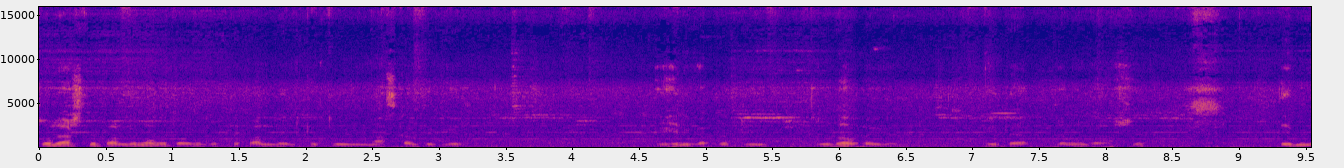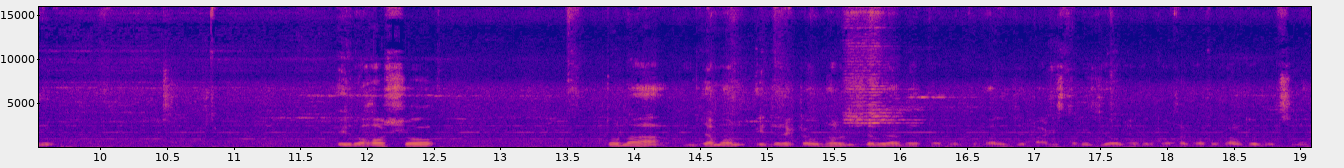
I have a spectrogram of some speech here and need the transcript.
চলে আসতে পারলেন, অবতরণ করতে পারলেন, কিন্তু মাঝখান থেকে এই হেলিকপ্টারটি উধাও হয়ে গেল। এটা যেমন রহস্য, তেমনি এই রহস্য তো না যেমন এটার একটা উদাহরণ হিসেবে আমি আপনার বলতে পারি যে পাকিস্তানের যে হকের কথা গতকালকে বলছিলাম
